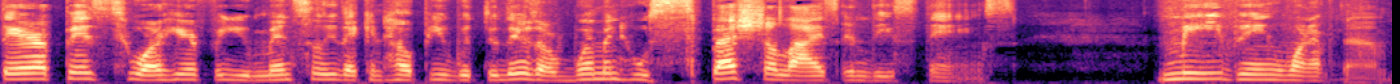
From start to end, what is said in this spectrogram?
therapists who are here for you mentally that can help you with there's are women who specialize in these things. Me being one of them.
